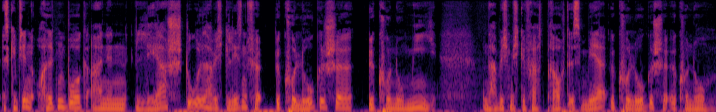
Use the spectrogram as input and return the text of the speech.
Es gibt in Oldenburg einen Lehrstuhl, habe ich gelesen, für ökologische Ökonomie. Und da habe ich mich gefragt, braucht es mehr ökologische Ökonomen?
